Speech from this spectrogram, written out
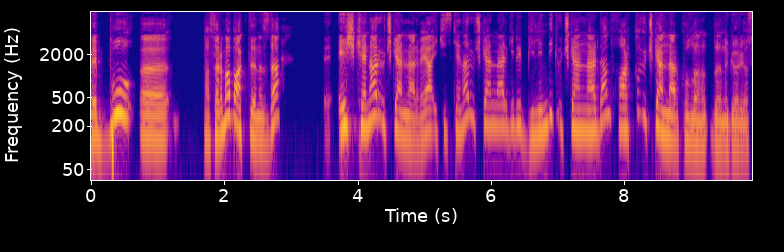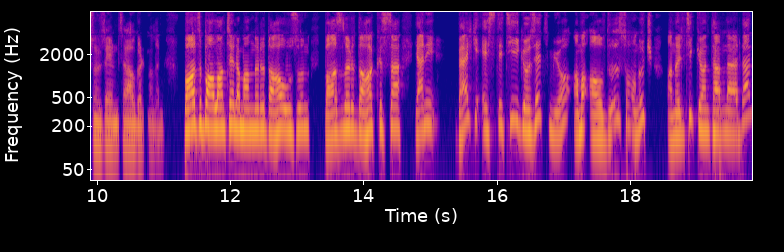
Ve bu e, tasarıma baktığınızda eşkenar üçgenler veya ikizkenar üçgenler gibi bilindik üçgenlerden farklı üçgenler kullanıldığını görüyorsunuz evrimsel algoritmaların. Bazı bağlantı elemanları daha uzun, bazıları daha kısa. Yani belki estetiği gözetmiyor ama aldığı sonuç analitik yöntemlerden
